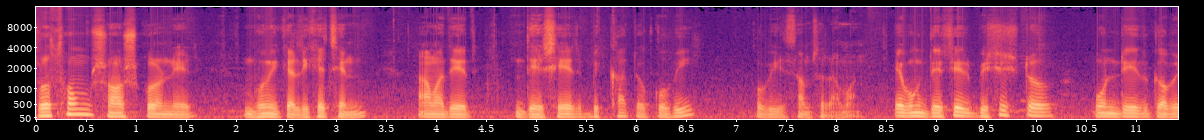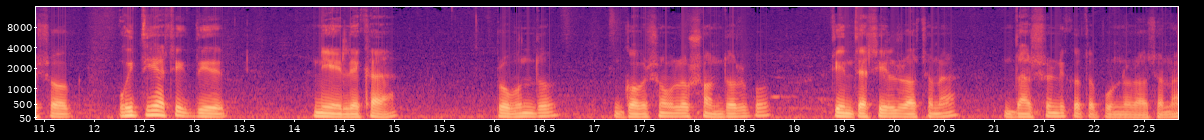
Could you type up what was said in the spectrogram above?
প্রথম সংস্করণের ভূমিকা লিখেছেন আমাদের দেশের বিখ্যাত কবি কবি শামসুর রহমান এবং দেশের বিশিষ্ট পণ্ডিত, গবেষক, ঐতিহাসিকদের নিয়ে লেখা প্রবন্ধ, গবেষণামূলক সন্দর্ভ, চিন্তাশীল রচনা, দার্শনিকতাপূর্ণ রচনা,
